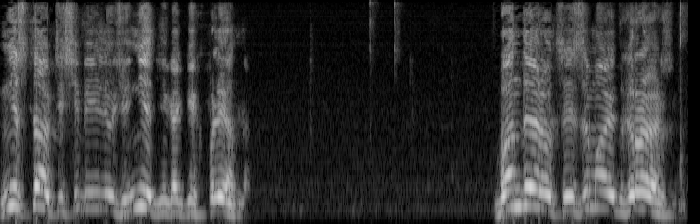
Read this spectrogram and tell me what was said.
Не ставьте себе иллюзий, нет никаких пленных. Бандеровцы изымают граждан,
